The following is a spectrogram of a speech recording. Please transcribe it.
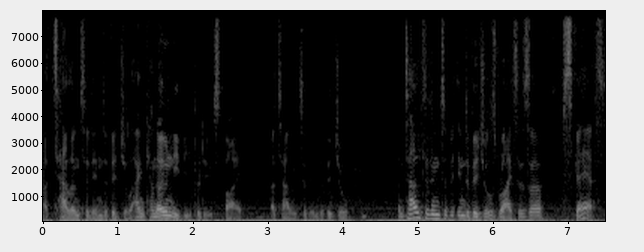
a talented individual and can only be produced by a talented individual. And talented indiv- individuals, writers, are scarce,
